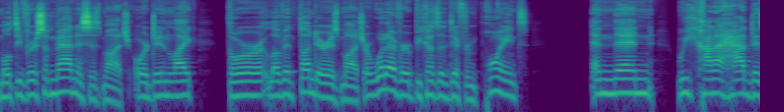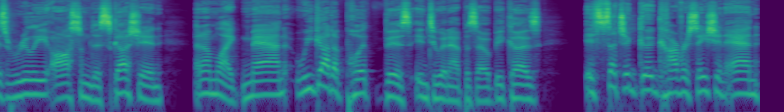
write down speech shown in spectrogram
Multiverse of Madness as much or didn't like Thor Love and Thunder as much or whatever because of different points? And then we kind of had this really awesome discussion. And I'm like, man, we got to put this into an episode because it's such a good conversation. And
